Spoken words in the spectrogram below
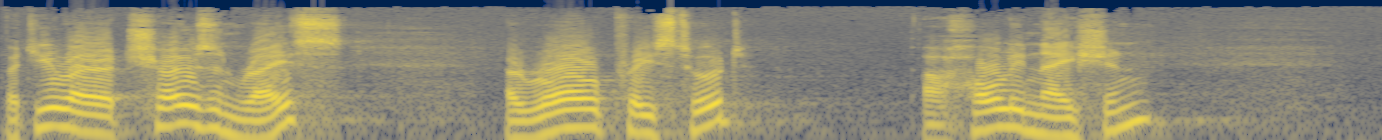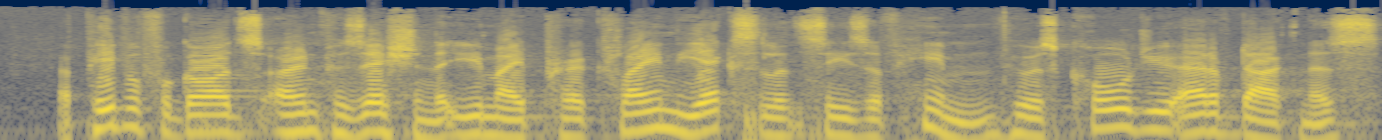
But you are a chosen race, a royal priesthood a holy nation, a people for God's own possession, that you may proclaim the excellencies of Him who has called you out of darkness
